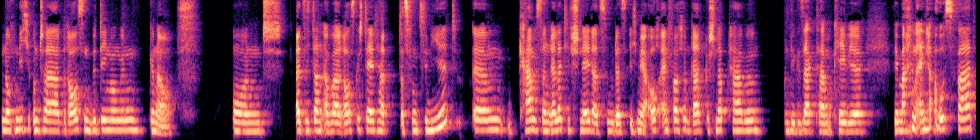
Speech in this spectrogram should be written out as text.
noch nicht unter draußen Bedingungen, genau. Und als sich dann aber herausgestellt hat, das funktioniert, ähm, kam es dann relativ schnell dazu, dass ich mir auch einfach ein Rad geschnappt habe und wir gesagt haben, okay, wir wir machen eine Ausfahrt.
